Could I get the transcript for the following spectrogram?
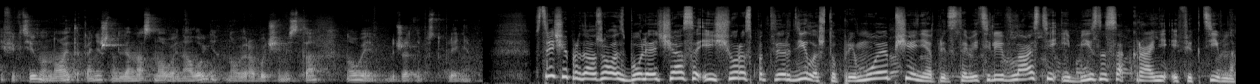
эффективно. Но это, конечно, для нас новые налоги, новые рабочие места, новые бюджетные поступления. Встреча продолжалась более часа и еще раз подтвердила, что прямое общение представителей власти и бизнеса крайне эффективно.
